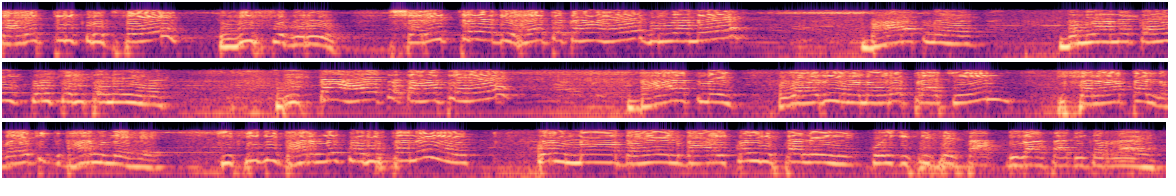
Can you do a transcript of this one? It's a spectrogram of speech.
चारित्रिक रूप से विश्व गुरु चरित्र यदि है तो कहाँ है? दुनिया में? भारत में है। दुनिया में कहीं कोई चरित्र नहीं है। रिश्ता है तो कहाँ पे है? भारत में। वह भी हमारे प्राचीन, सनातन, वैदिक धर्म में है। किसी भी धर्म में कोई रिश्ता नहीं है। कोई माँ, बहन, भाई, कोई रिश्ता नहीं है। कोई किसी से साथ विवाह शादी कर रहा है।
